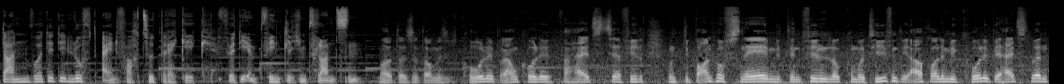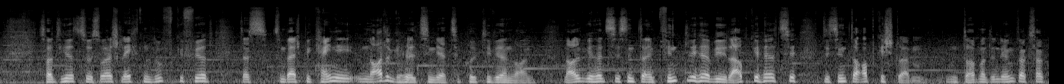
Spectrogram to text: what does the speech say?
Dann wurde die Luft einfach zu dreckig für die empfindlichen Pflanzen. Man hat also damals Kohle, Braunkohle verheizt sehr viel und die Bahnhofsnähe mit den vielen Lokomotiven, die auch alle mit Kohle beheizt wurden, das hat hier zu so einer schlechten Luft geführt, dass zum Beispiel keine Nadelgehölze mehr zu kultivieren waren. Nadelgehölze sind da empfindlicher wie Laubgehölze, die sind da abgestorben. Und da hat man dann irgendwann gesagt,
